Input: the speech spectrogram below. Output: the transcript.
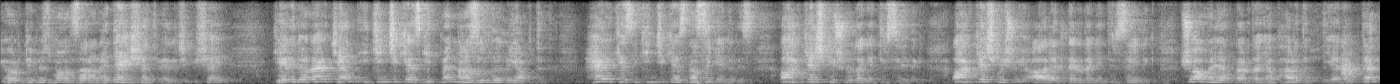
Gördüğümüz manzara ne dehşet verici bir şey. Geri dönerken ikinci kez gitmenin hazırlığını yaptık. Herkes ikinci kez nasıl geliriz? Ah keşke şunu da getirseydik. Ah keşke şu aletleri de getirseydik. Şu ameliyatları da yapardık diyerekten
